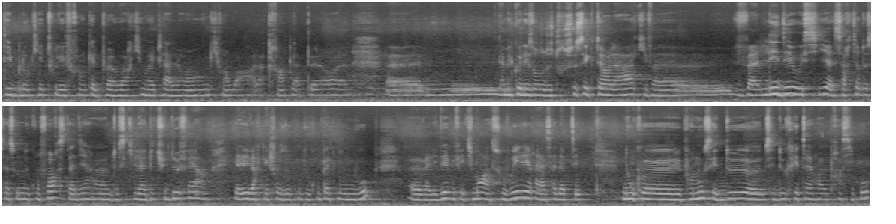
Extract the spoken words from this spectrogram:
débloquer tous les freins qu'elle peut avoir, qui vont être la langue, qui vont avoir la crainte, la peur, la méconnaissance de tout ce secteur-là, qui va, va l'aider aussi à sortir de sa zone de confort, c'est-à-dire de ce qu'il a l'habitude de faire, et aller vers quelque chose de, complètement nouveau, va l'aider effectivement à s'ouvrir et à s'adapter. Donc euh, pour nous, c'est deux, euh, deux critères euh, principaux.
